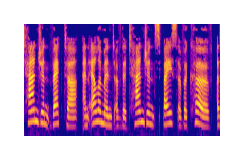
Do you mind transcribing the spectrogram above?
Tangent vector, an element of the tangent space of a curve, a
